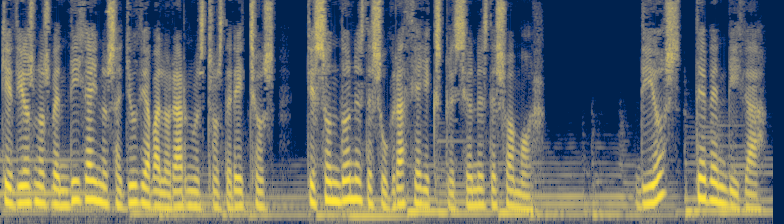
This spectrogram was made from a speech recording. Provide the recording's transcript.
Que Dios nos bendiga y nos ayude a valorar nuestros derechos, que son dones de su gracia y expresiones de su amor. Dios te bendiga.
